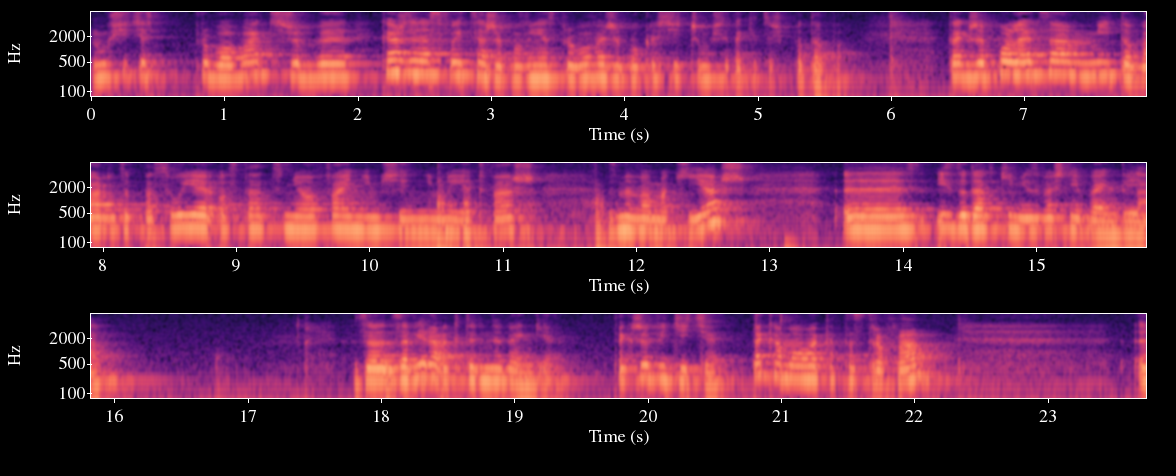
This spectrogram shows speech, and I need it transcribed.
Musicie spróbować, żeby każdy na swojej cerze powinien spróbować, żeby określić, czy mu się takie coś podoba. Także polecam, mi to bardzo pasuje. Ostatnio fajnie mi się nim myje twarz, zmywa makijaż. Yy, I z dodatkiem jest właśnie węgla. Zawiera aktywny węgiel. Także widzicie, taka mała katastrofa. Yy,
